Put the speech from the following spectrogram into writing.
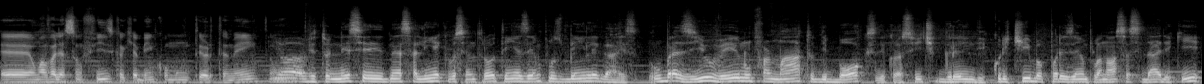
é uma avaliação física que é bem comum ter também. Então... E Vitor, nessa linha que você entrou, tem exemplos bem legais. O Brasil veio num formato de boxe, de crossfit grande. Curitiba, por exemplo, a nossa cidade aqui,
